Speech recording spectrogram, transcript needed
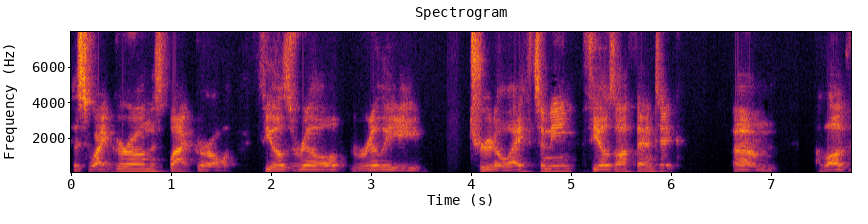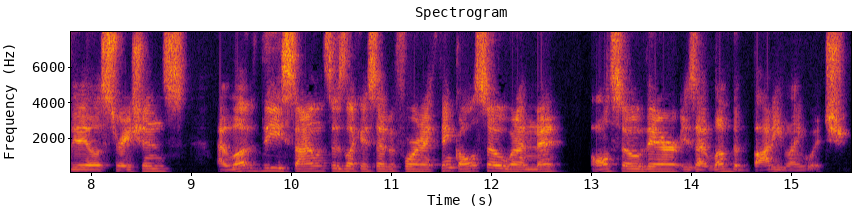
this white girl and this black girl feels real, really true to life to me, feels authentic. Um, I love the illustrations. I love the silences, like I said before. And I think also what I meant also there is I love the body language.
